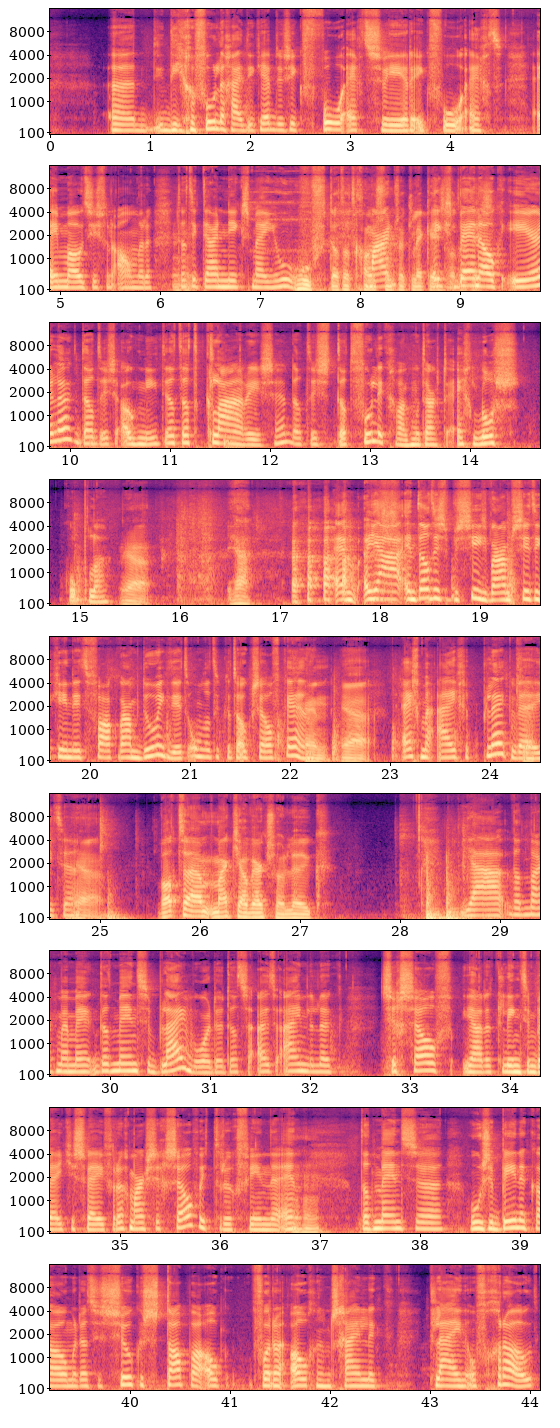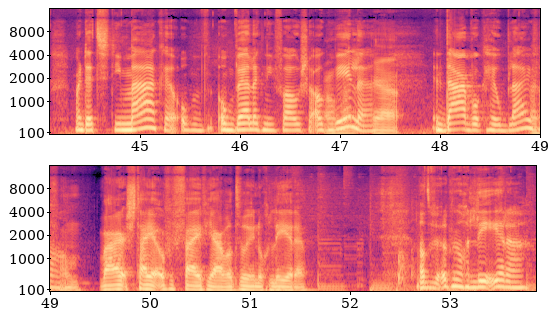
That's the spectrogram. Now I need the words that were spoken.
eh, die, die gevoeligheid die ik heb. Dus ik voel echt zweren, ik voel echt emoties van anderen. Dat ik daar niks mee hoef. Hoef, dat het gewoon maar soms ook lekker is. ik ben is. ook eerlijk, dat is ook niet dat dat klaar is. Hè? Dat, is dat voel ik gewoon. Ik moet daar echt los koppelen. Ja. Ja. en, ja, en dat is precies waarom zit ik in dit vak? Waarom doe ik dit? Omdat ik het ook zelf ken. En, ja. Echt mijn eigen plek weten. Ja. Wat eh, maakt jouw werk zo leuk? Ja, wat maakt mij me- dat mensen blij worden. Dat ze uiteindelijk zichzelf, ja, dat klinkt een beetje zweverig, maar zichzelf weer terugvinden. En Mhm. dat mensen, hoe ze binnenkomen, dat ze zulke stappen ook voor een ogenschijnlijk klein of groot, maar dat ze die maken op, op welk niveau ze ook willen. Ja. En daar word ik heel blij van. Van. Waar sta je over vijf jaar? Wat wil je nog leren? Wat wil ik nog leren?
